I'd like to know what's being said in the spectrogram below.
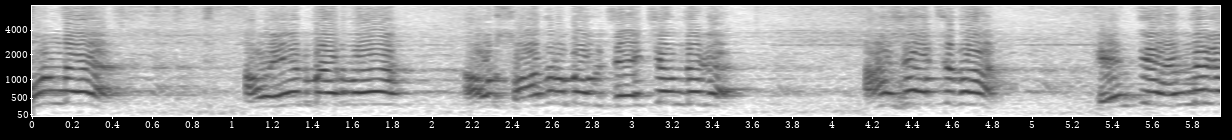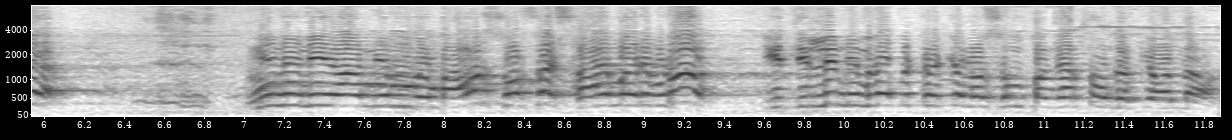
ಮುಂದೆ ಅವ ಏನ್ ಮಾಡ್ದ? ಅವ್ರ ಸ್ವಾತಂತ್ರ್ಯ ಬಾಬು ಜಯಚಂದಗ ಆಸೆ ಹಚ್ಚದ, ಹೆಂಡತಿ ಅನ್ನಗ ನೀನು ನೀವು ನಿಮ್ಮ ಅವ್ರ ಸ್ವರ್ಸ ಸಹಾಯ ಮಾಡಿಬಿಡು, ಈ ದಿಲ್ಲಿ ನಿಮ್ಗೆ ಬಿಟ್ಟಕ್ಕೆ ನಾವು ಸುಮ್ ಬಂಗಾರ ತಗೊಂಡೋಕೆ ನಾವು.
